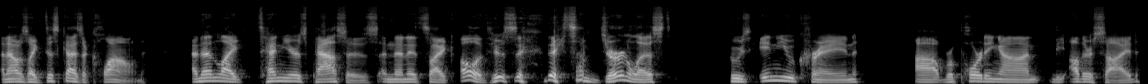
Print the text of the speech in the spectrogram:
and I was like, this guy's a clown. And then like ten years passes, and then it's like, oh, there's there's some journalist who's in Ukraine, uh, reporting on the other side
